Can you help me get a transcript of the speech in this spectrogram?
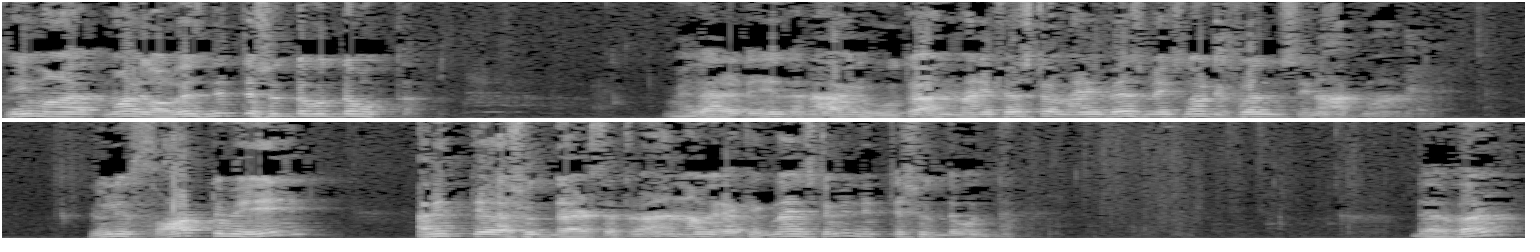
श्री महात्मा इज़ ऑलवेज नित्य शुद्ध बुद्ध मुक्त वेदर इट इज़ अनाविर्भूत अनमेनिफेस्ट और manifest makes no difference in Atma really thought to be anitya, shuddha, etc. Now we recognize to be nitya, shuddha, buddha. Therefore,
